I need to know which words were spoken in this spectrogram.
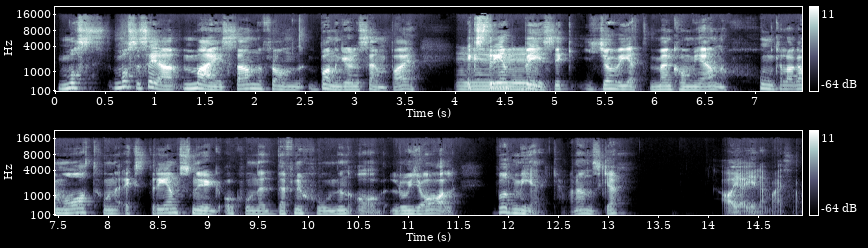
måste, måste säga Majsan från Bunny Girl Senpai. Extremt Mm. basic, jag vet, men kom igen. Hon kan laga mat, hon är extremt snygg och hon är definitionen av lojal. Vad mer kan man önska? Ja, jag gillar Majsan.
